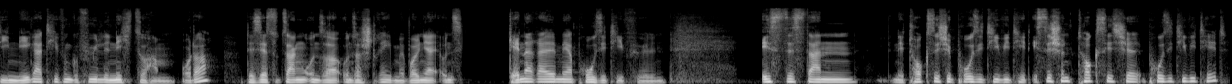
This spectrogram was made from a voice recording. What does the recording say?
die negativen Gefühle nicht zu haben, oder? Das ist ja sozusagen unser, unser Streben. Wir wollen ja uns generell mehr positiv fühlen. Ist es dann eine toxische Positivität? Ist es schon toxische Positivität?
